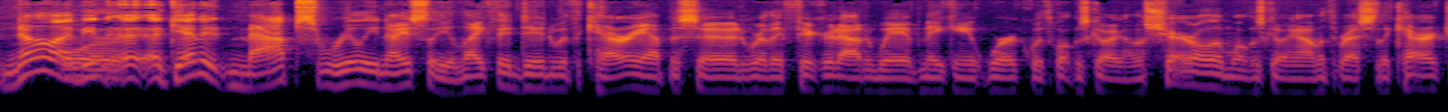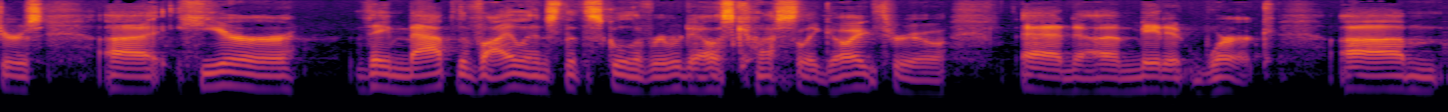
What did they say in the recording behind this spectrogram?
No, I or, mean again it maps really nicely like they did with the Carrie episode where they figured out a way of making it work with what was going on with Cheryl and what was going on with the rest of the characters. Uh, here they map the violence that the school of Riverdale is constantly going through and uh, made it work. Um,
